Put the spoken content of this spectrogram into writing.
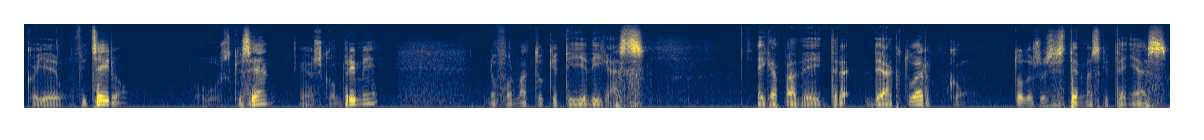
colle un ficheiro os que sean e os comprime no formato que ti lle digas. É capaz de, de actuar con todos os sistemas que teñas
